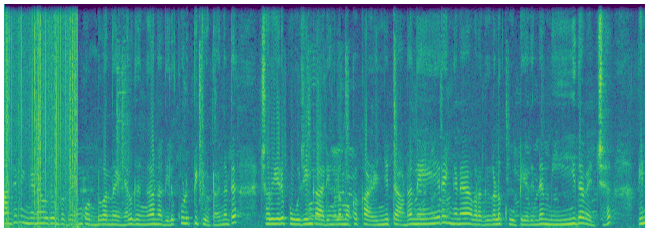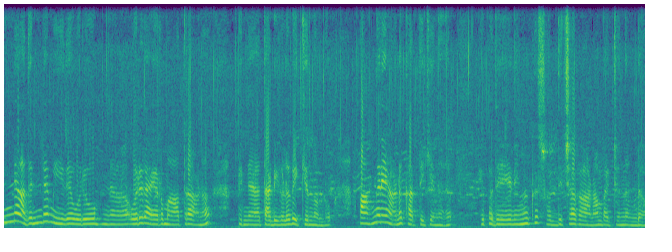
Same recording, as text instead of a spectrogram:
ആദ്യം ഇങ്ങനെ ഒരു മൃതദേഹം കൊണ്ടുവന്നു കഴിഞ്ഞാൽ ഗംഗാ നദിയിൽ കുളിപ്പിക്കും കേട്ടോ എന്നിട്ട് ചെറിയൊരു പൂജയും കാര്യങ്ങളും ഒക്കെ കഴിഞ്ഞിട്ടാണ് നേരെ ഇങ്ങനെ വിറകുകൾ കൂട്ടിയതിന്റെ മീതെ വെച്ച് പിന്നെ അതിന്റെ മീതെ ഒരു ഒരു ടയർ മാത്രമാണ് പിന്നെ തടികൾ വെക്കുന്നുള്ളൂ. അപ്പം അങ്ങനെയാണ് കത്തിക്കുന്നത്. ഇപ്പോൾ ദേ നിങ്ങൾക്ക് ശ്രദ്ധിച്ചാൽ കാണാൻ പറ്റുന്നുണ്ടോ?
